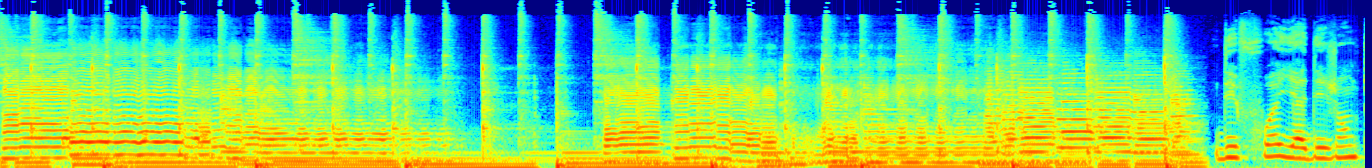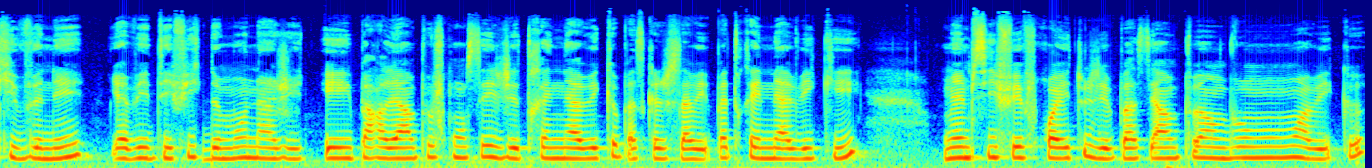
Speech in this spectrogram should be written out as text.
Des fois, il y a des gens qui venaient, il y avait des filles de mon âge et ils parlaient un peu français. J'ai traîné avec eux parce que je savais pas traîner avec qui. Même s'il fait froid et tout, j'ai passé un peu un bon moment avec eux.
